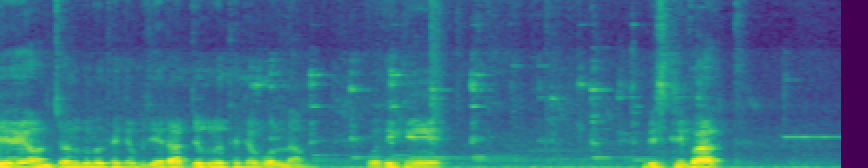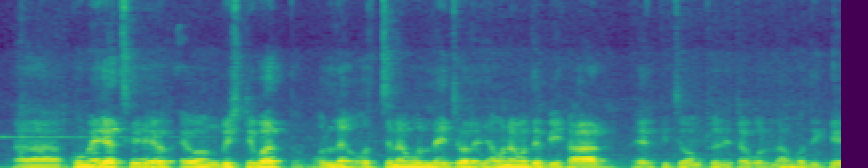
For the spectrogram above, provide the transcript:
যে অঞ্চলগুলো থেকে, যে রাজ্যগুলো থেকে বললাম ওদিকে বৃষ্টিপাত কমে গেছে এবং বৃষ্টিপাত হলে, হচ্ছে না বললেই চলে। যেমন আমাদের বিহার এর কিছু অংশ যেটা বললাম, ওদিকে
